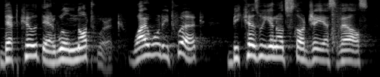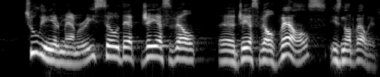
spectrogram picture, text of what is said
that code there will not work. Why won't it work? Because we cannot store JS vals to linear memory, so that JS uh, JS val vals is not valid.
